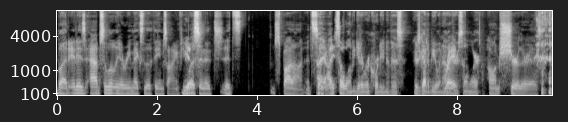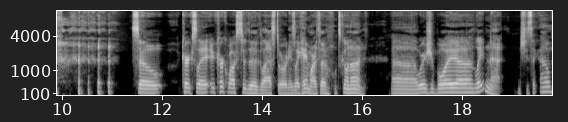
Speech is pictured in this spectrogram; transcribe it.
but it is absolutely a remix of the theme song. If you Yes. listen, it's it's spot on. It's so I. I so want to get a recording of this. There's got to be one out Right. there somewhere. Oh, I'm sure there is. so Kirk's like, Kirk walks through the glass door and he's like, "Hey, Martha, what's going on? Uh, where's your boy uh, Leighton at?" And she's like, "Oh,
